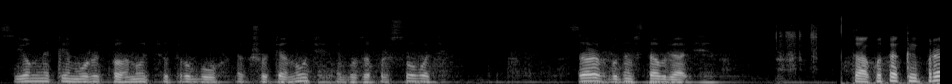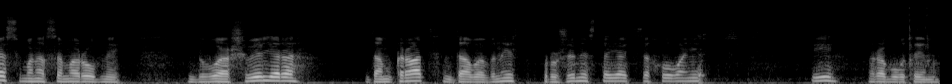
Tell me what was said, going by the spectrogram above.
Сйомники можуть погнути цю трубу, якщо тягнуть або запресовувати. Зараз будемо вставляти. Так, отакий прес у мене саморобний. Два швеллера, домкрат, дави вниз, пружини стоять заховані. І працюємо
